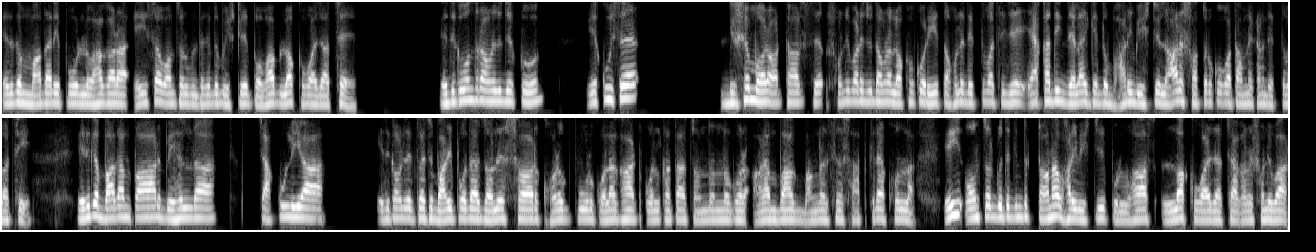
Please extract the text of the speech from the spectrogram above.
এদিকে মাদারীপুর, লোহাগাড়া এইসব অঞ্চলগুলিতে কিন্তু বৃষ্টির প্রভাব লক্ষ্য করা যাচ্ছে। এদিকে বন্ধুরা, আমরা যদি একটু একুশে ডিসেম্বর অর্থাৎ শনিবারে যদি আমরা লক্ষ্য করি, তাহলে দেখতে পাচ্ছি যে একাধিক জেলায় কিন্তু ভারী বৃষ্টি লাল সতর্কতা আমরা এখানে দেখতে পাচ্ছি। এদিকে বাদাম পাহাড় বেহেলদা, চাকুলিয়া, এদিকে আমরা দেখতে পাচ্ছি বাড়িপদা জলেশ্বর, খড়গপুর, কোলাঘাট, কলকাতা, চন্দননগর, আরামবাগ, বাংলাদেশের সাতক্ষীরা, খুলনা। এই অঞ্চলগুলিতে কিন্তু টানা ভারী বৃষ্টির পূর্বাভাস লক্ষ্য করা যাচ্ছে আগামী শনিবার।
